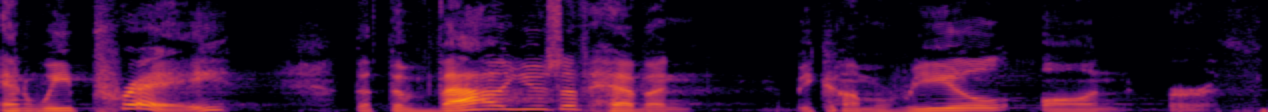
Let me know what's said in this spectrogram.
and we pray that the values of heaven become real on earth.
